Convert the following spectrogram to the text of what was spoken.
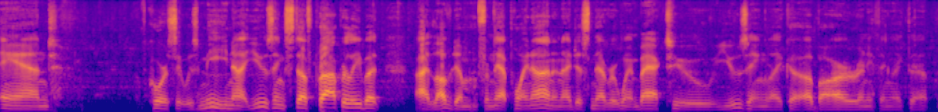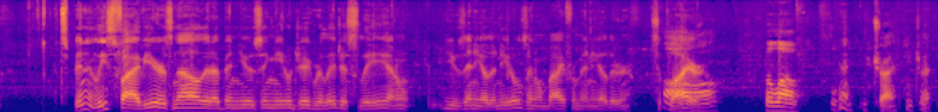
and of course it was me not using stuff properly, but I loved them from that point on, and I just never went back to using like a, a bar or anything like that. It's been at least five years now that I've been using needle jig religiously. I don't use any other needles. I don't buy from any other supplier. Aw, the love. Yeah, you try. You try.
